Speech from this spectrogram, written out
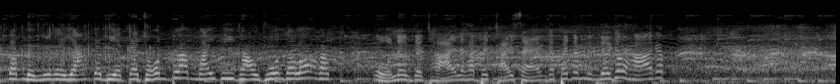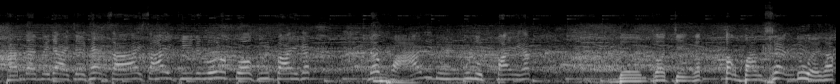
ชรน้ำหนึ่งนี่พยายามจะเบียดจะชนปล้ำไหนตีเข่าชวนทะเลาะครับ โอ้เริ่มจะฉายแล้วครับเพชรฉายแสงครับเพชรน้ำหนึ่งเดินเข้าหาครับทำได้ไม่ได้เจอแข้งซ้ายซ้ายอีกทีหนึ่งล้วงลำตัวคืนไปครับ แล้วขวานี่ดูหลุดไปครับ เดินก็จริงครับต้องบังแข้งด้วยครับ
